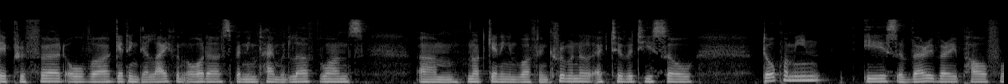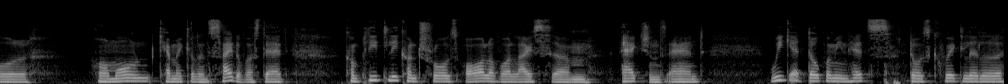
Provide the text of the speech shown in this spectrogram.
they preferred over getting their life in order, spending time with loved ones, um, not getting involved in criminal activity. So, dopamine is a very, very powerful hormone chemical inside of us that completely controls all of our life's um, actions and we get dopamine hits, those quick little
